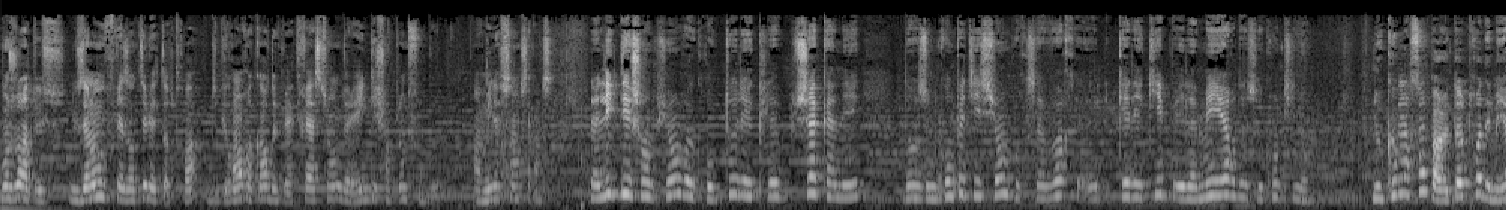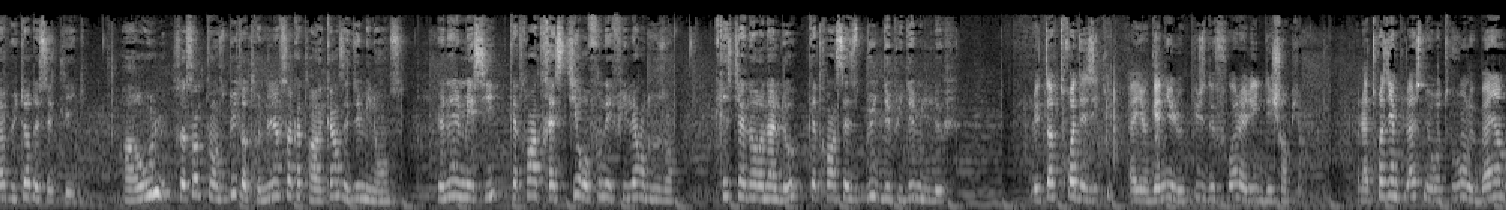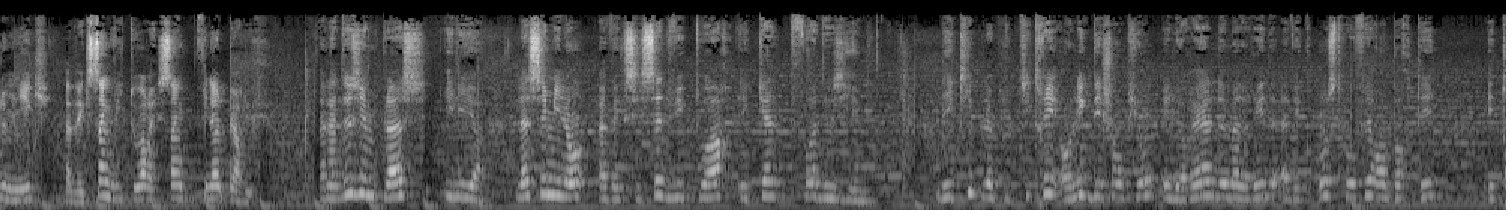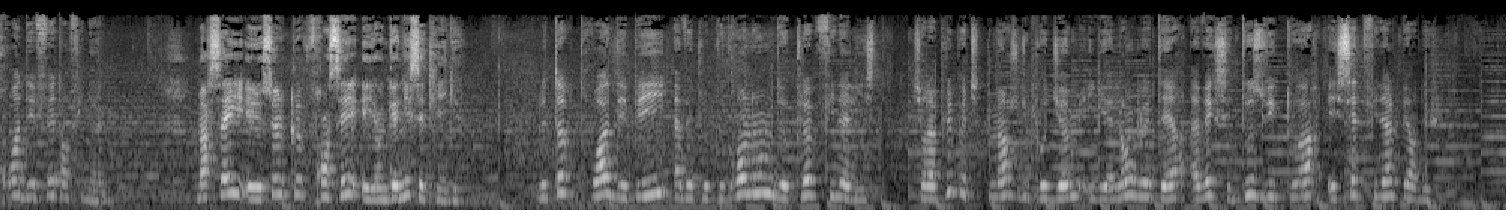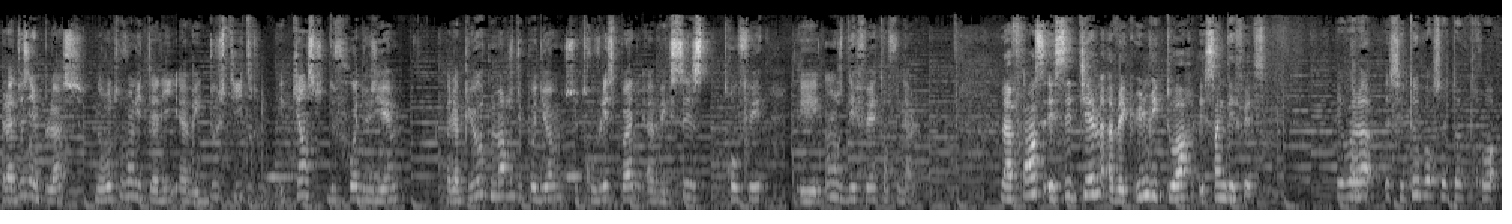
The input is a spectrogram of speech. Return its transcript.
Bonjour à tous, nous allons vous présenter le top 3 du plus grand record depuis la création de la Ligue des champions de football, en 1955. La Ligue des champions regroupe tous les clubs chaque année dans une compétition pour savoir quelle équipe est la meilleure de ce continent. Nous commençons par le top 3 des meilleurs buteurs de cette ligue. Raoul, 71 buts entre 1995 et 2011. Lionel Messi, 93 tirs au fond des filets en 12 ans. Cristiano Ronaldo, 96 buts depuis 2002. Le top 3 des équipes ayant gagné le plus de fois la Ligue des champions. À la troisième place, nous retrouvons le Bayern de Munich avec 5 victoires et 5 finales perdues. À la deuxième place, il y a l'AC Milan avec ses 7 victoires et 4 fois deuxième. L'équipe la plus titrée en Ligue des Champions est le Real de Madrid avec 11 trophées remportés et 3 défaites en finale. Marseille est le seul club français ayant gagné cette ligue. Le top 3 des pays avec le plus grand nombre de clubs finalistes. Sur la plus petite marge du podium, il y a l'Angleterre avec ses 12 victoires et 7 finales perdues. À la deuxième place, nous retrouvons l'Italie avec 12 titres et 15 de fois deuxième. À la plus haute marge du podium se trouve l'Espagne avec 16 trophées et 11 défaites en finale. La France est septième avec une victoire et 5 défaites. Et voilà, c'est tout pour ce top 3.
